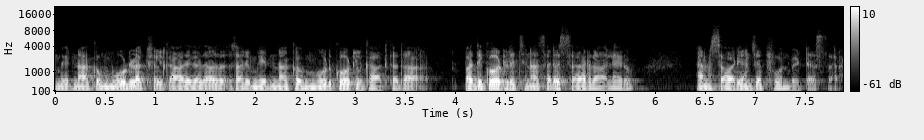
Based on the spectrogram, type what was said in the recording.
మీరు నాకు మూడు లక్షలు కాదు కదా సారీ మీరు నాకు మూడు కోట్లు కాదు కదా పది కోట్లు ఇచ్చినా సరే సార్ రాలేరు. ఐఎమ్ సారీ అని చెప్పి ఫోన్ పెట్టేస్తారు.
